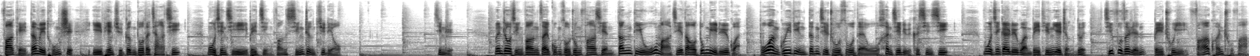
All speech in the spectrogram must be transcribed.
发给单位同事，以骗取更多的假期。目前其已被警方行政拘留。近日，温州警方在工作中发现当地五马街道东丽旅馆不按规定登记住宿的武汉籍旅客信息，目前该旅馆被停业整顿，其负责人被处以罚款处罚。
